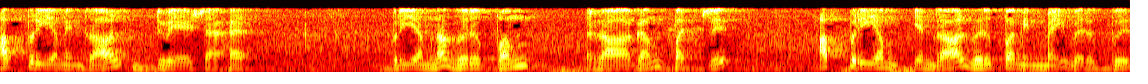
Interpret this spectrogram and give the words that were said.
அப்பிரியம் என்றால் துவேஷக. பிரியம்னா விருப்பம் ராகம் பற்று. அப்பிரியம் என்றால் விருப்பமின்மை வெறுப்பு.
